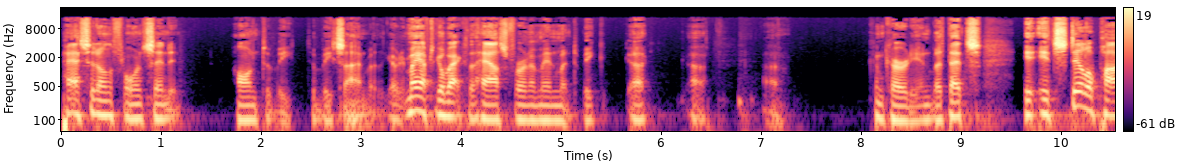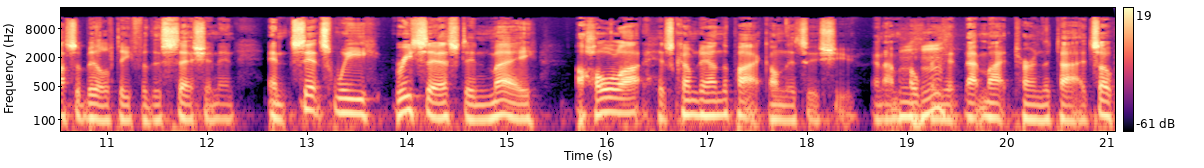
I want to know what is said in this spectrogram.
pass it on the floor, and send it on to be to be signed by the governor. It may have to go back to the House for an amendment to be uh, uh, uh, concurred in, but that's it, it's still a possibility for this session. And and since we recessed in May, a whole lot has come down the pike on this issue, and I'm hoping mm-hmm. that that might turn the tide. So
